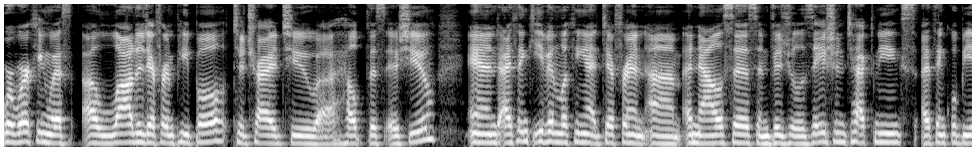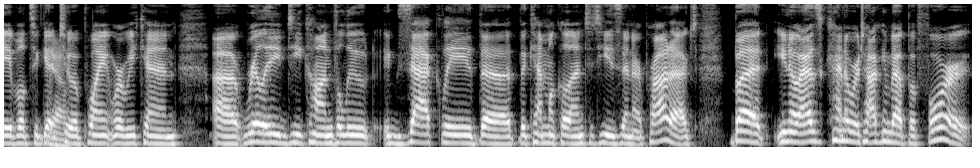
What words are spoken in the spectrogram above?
we're working with a lot of different people to try to uh, help this issue and i think even looking at different um, analysis and visualization techniques i think we'll be able to get Yeah. to a point where we can uh, really deconvolute exactly the the chemical entities in our product but you know as kind of we're talking about before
